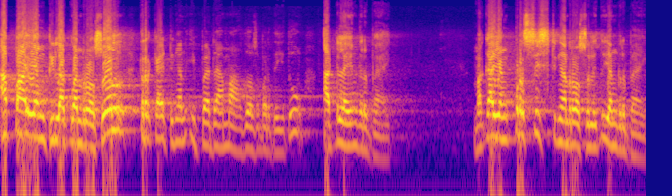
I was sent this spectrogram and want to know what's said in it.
apa yang dilakukan Rasul terkait dengan ibadah mahdoh seperti itu adalah yang terbaik. Maka yang persis dengan Rasul itu yang terbaik.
